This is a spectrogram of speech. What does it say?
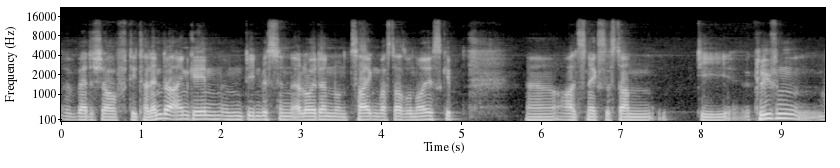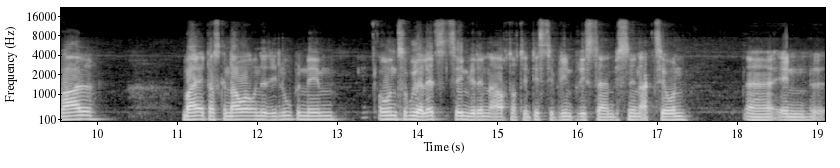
werde ich auf die Talente eingehen und die ein bisschen erläutern und zeigen, was da so Neues gibt. Äh, als nächstes dann die Glyphenwahl mal etwas genauer unter die Lupe nehmen. Und zu guter Letzt sehen wir dann auch noch den Disziplinpriester ein bisschen in Aktion äh, in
